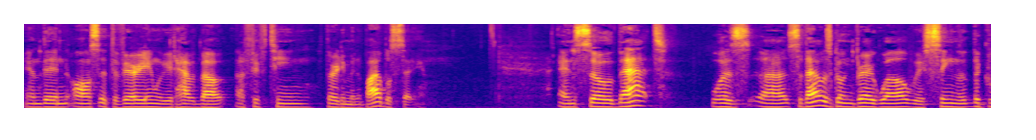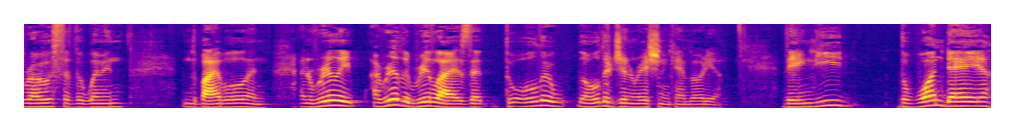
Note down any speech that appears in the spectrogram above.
and then also at the very end we would have about a 15, 30 minute Bible study. And so that was uh, so that was going very well. We were seeing the, the, growth of the women in the Bible, and and really, I really realized that the older the older generation in Cambodia, they need the one day uh,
